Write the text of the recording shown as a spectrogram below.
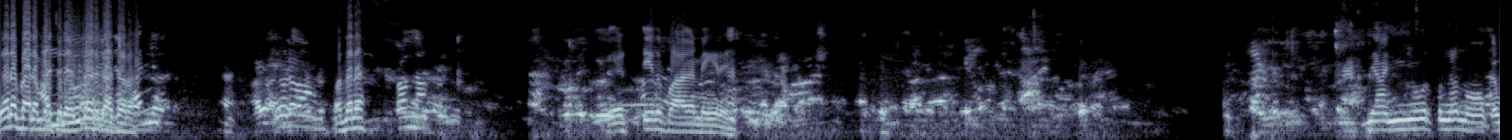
ഇങ്ങനെ ബലം വെച്ചില്ല എന്തൊരു കച്ചവടം? വന്നനെ വെട്ടിന്ന് പാകണ്ടെങ്കിലേ. അഞ്ഞൂറ് നിങ്ങൾ നോക്കാം.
